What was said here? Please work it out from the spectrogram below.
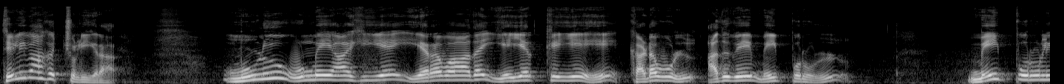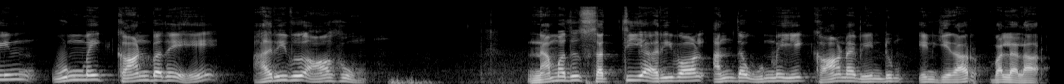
தெளிவாகச் சொல்கிறார் முழு உண்மையாகிய இரவாத இயற்கையே கடவுள் அதுவே மெய்ப்பொருள். மெய்ப்பொருளின் உண்மை காண்பதே அறிவு ஆகும். நமது சத்திய அறிவால் அந்த உண்மையை காண வேண்டும் என்கிறார் வள்ளலார்.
